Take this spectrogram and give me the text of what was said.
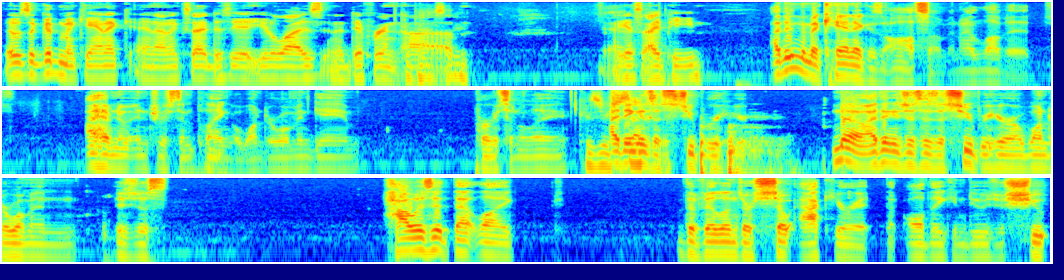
It was a good mechanic, and I'm excited to see it utilized in a different, uh, Capacity. I guess, IP. I think the mechanic is awesome, and I love it. I have no interest in playing a Wonder Woman game, personally. Because I think as a superhero. No, I think it's just as a superhero, Wonder Woman is just. How is it that like the villains are so accurate that all they can do is just shoot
